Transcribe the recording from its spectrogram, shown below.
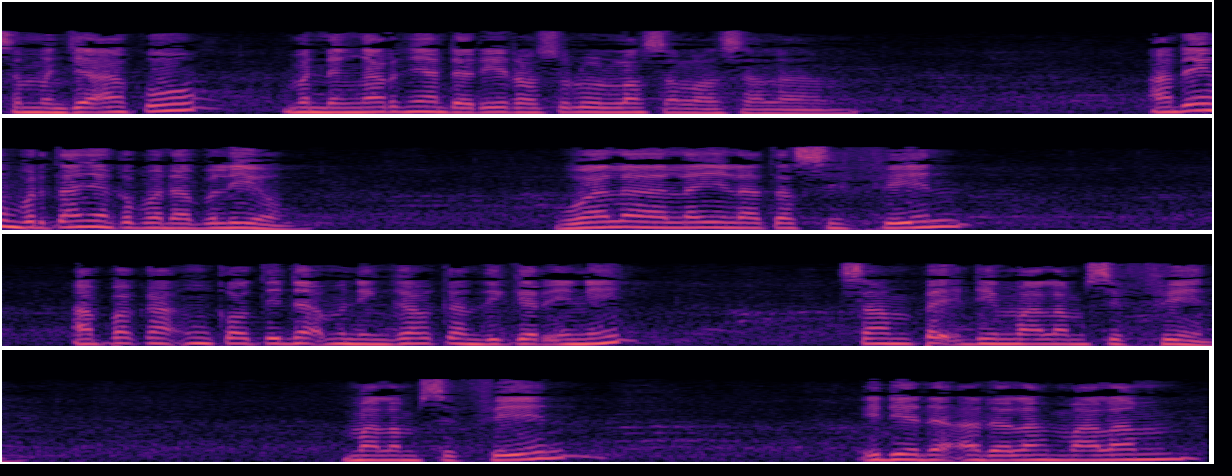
semenjak aku mendengarnya dari Rasulullah SAW. Ada yang bertanya kepada beliau, "Wala lailatas siffin?" Apakah engkau tidak meninggalkan zikir ini sampai di malam Siffin? Malam Siffin ini adalah malam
